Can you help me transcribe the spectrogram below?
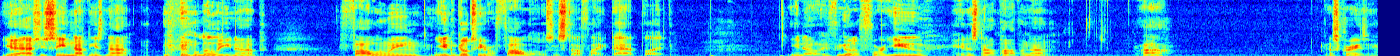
Yeah, as you see, nothing's not loading up following. You can go to your follows and stuff like that, but you know, if you go to for you, it is not popping up. Wow. That's crazy.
